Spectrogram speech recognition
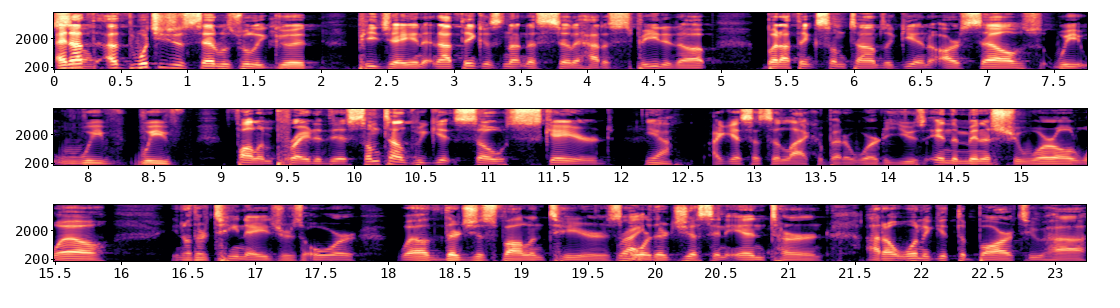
And I th- I, what you just said was really good, PJ. And, and I think it's not necessarily how to speed it up, but I think sometimes, again, ourselves, we we've we've fallen prey to this. Sometimes we get so scared. yeah I guess that's a lack of a better word to use in the ministry world. Well, you know, they're teenagers, or well, they're just volunteers, Right. or they're just an intern. I don't want to get the bar too high.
